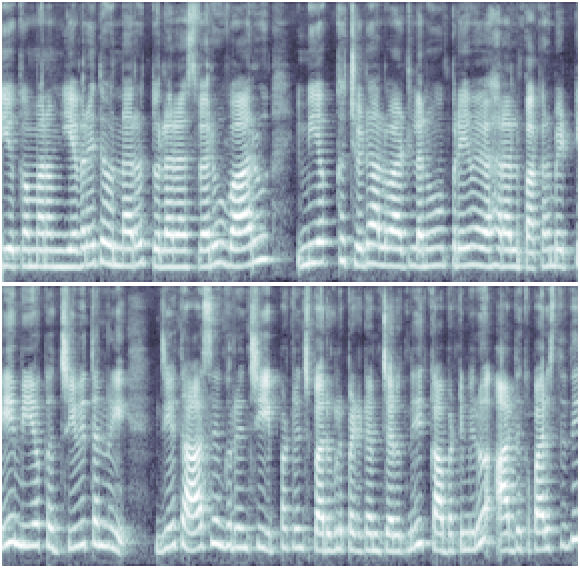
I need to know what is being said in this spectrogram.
ఈ యొక్క మనం ఎవరైతే ఉన్నారో తులరాశి వారు వారు మీ యొక్క చెడు అలవాట్లను ప్రేమ వ్యవహారాలను పక్కన పెట్టి మీ యొక్క జీవితాన్ని జీవిత ఆశయం గురించి ఇప్పటి నుంచి పరుగులు పెట్టడం జరుగుతుంది. కాబట్టి మీరు ఆర్థిక పరిస్థితి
